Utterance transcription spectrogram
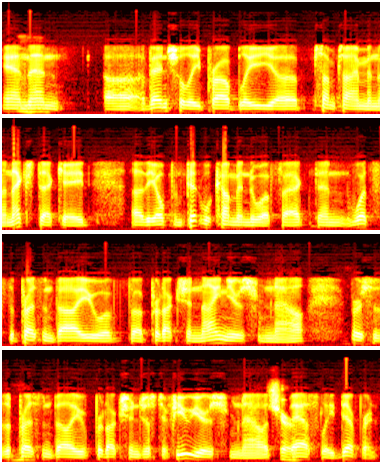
and then uh, eventually, probably uh, sometime in the next decade, uh, the open pit will come into effect. And what's the present value of uh, production nine years from now versus the present value of production just a few years from now? It's vastly different.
